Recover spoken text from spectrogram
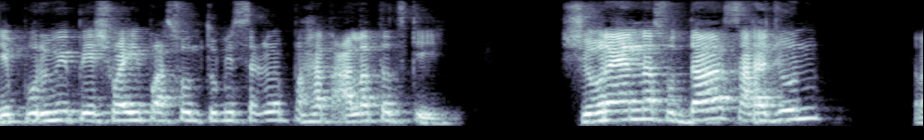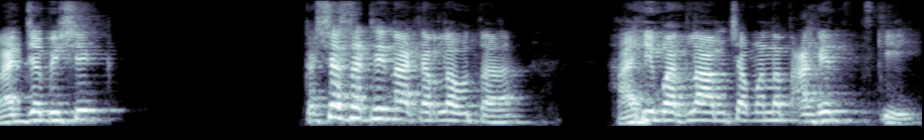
हे पूर्वी पेशवाईपासून तुम्ही सगळं पाहत आलातच की शिवरायांना सुद्धा सहा जून राज्याभिषेक कशासाठी नाकारला होता हाही बदला आमच्या मनात आहेच की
